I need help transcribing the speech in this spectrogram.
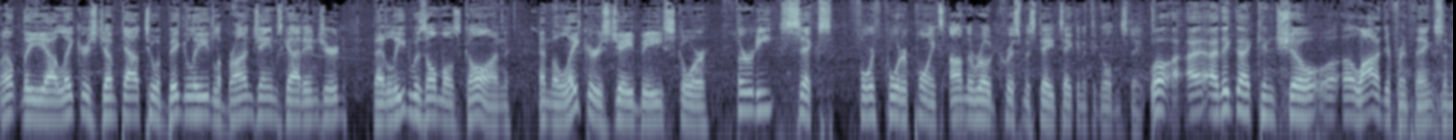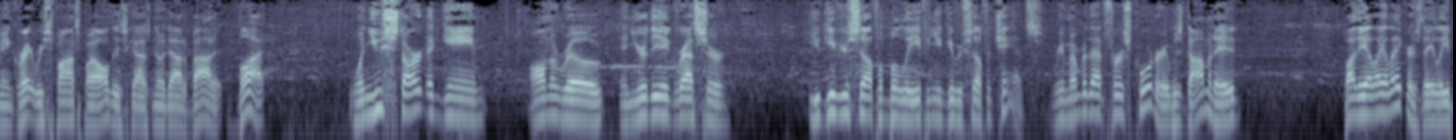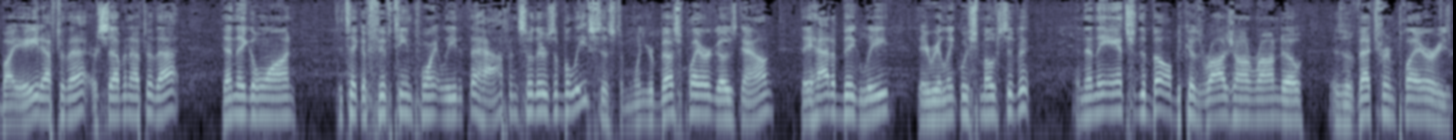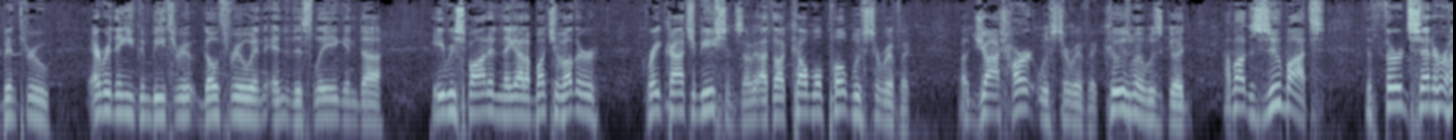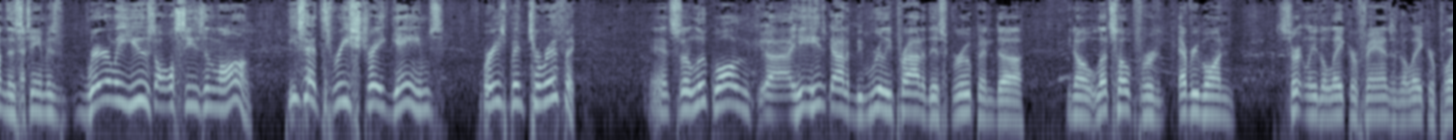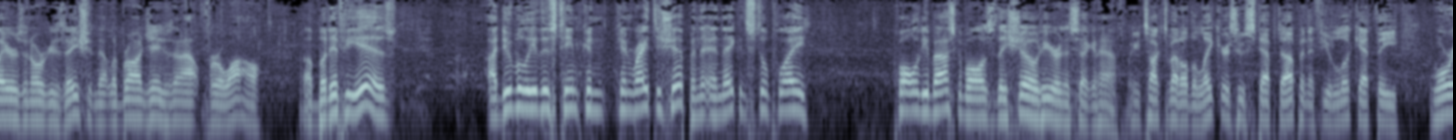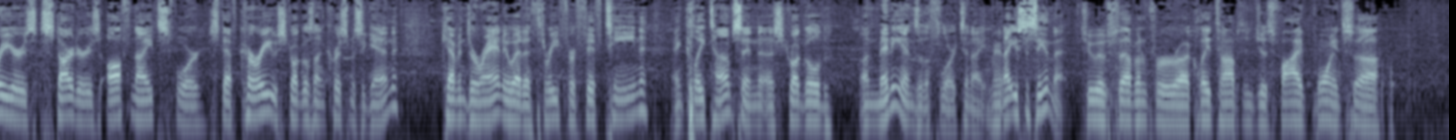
Well, the uh, Lakers jumped out to a big lead. LeBron James got injured. That lead was almost gone, and the Lakers, JB, score 36 fourth quarter points on the road Christmas Day, taking it to Golden State. Well, I, I think that can show a lot of different things. I mean, great response by all these guys, no doubt about it. But when you start a game on the road and you're the aggressor, you give yourself a belief and you give yourself a chance. Remember that first quarter; it was dominated by the LA Lakers. They lead by eight after that, or seven after that. Then they go on to take a 15 point lead at the half. And so there's a belief system. When your best player goes down, they had a big lead, they relinquish most of it, and then they answer the bell because Rajon Rondo is a veteran player. He's been through everything you can be through, go through in, into this league, and uh, he responded. And they got a bunch of other great contributions. I, I thought Caldwell Pope was terrific. Uh, Josh Hart was terrific. Kuzma was good. How about Zubac? The third center on this team is rarely used all season long. He's had three straight games where he's been terrific. And so Luke Walton, uh, he, has got to be really proud of this group. And, uh, you know, let's hope for everyone, certainly the Laker fans and the Laker players and organization, that LeBron James is out for a while. Uh, but if he is, I do believe this team can, can right the ship and, and they can still play – quality basketball as they showed here in the second half. Well, you talked about all the Lakers who stepped up, and if you look at the Warriors starters off nights for Steph Curry, who struggles on Christmas again, Kevin Durant, who had a three for 15, and Klay Thompson uh, struggled on many ends of the floor tonight. Not used to seeing that. Two of seven for uh, Klay Thompson, just five points. Uh,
